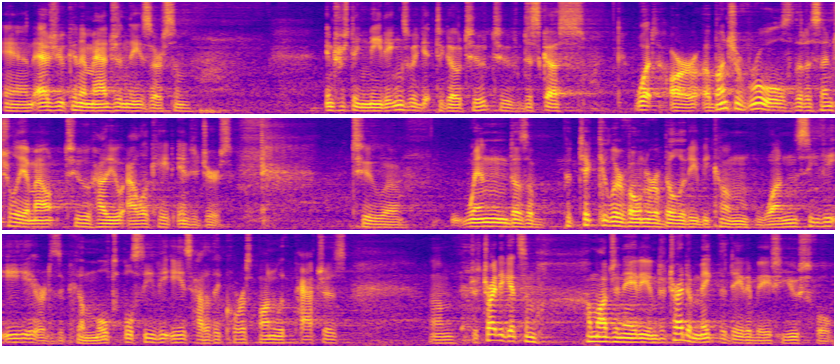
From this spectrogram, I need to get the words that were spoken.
And as you can imagine, these are some interesting meetings we get to go to to discuss what are a bunch of rules that essentially amount to how you allocate integers. To uh, when does a particular vulnerability become one CVE or does it become multiple CVEs? How do they correspond with patches? Um, to try to get some homogeneity and to try to make the database useful.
